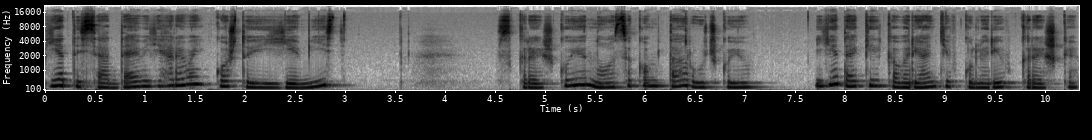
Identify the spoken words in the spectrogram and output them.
59 гривень коштує її ємність з кришкою, носиком та ручкою. Є декілька варіантів кольорів кришки.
